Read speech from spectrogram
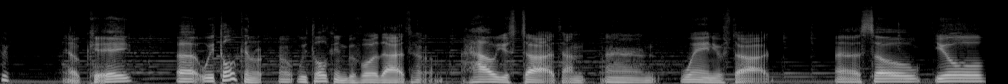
okay. Uh, we talking uh, we talking before that uh, how you start and and when you start. Uh, so you're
